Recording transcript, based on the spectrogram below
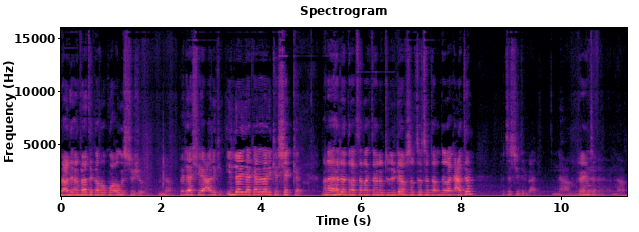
بعد أن فاتك الركوع والسجود. نعم. فلا شيء عليك إلا إذا كان ذلك شكا. معناها هل أدركت الركعة ولم تدركها؟ فصرت ستقضي ركعة فتسجد البعد. نعم. فهمت؟ نعم.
